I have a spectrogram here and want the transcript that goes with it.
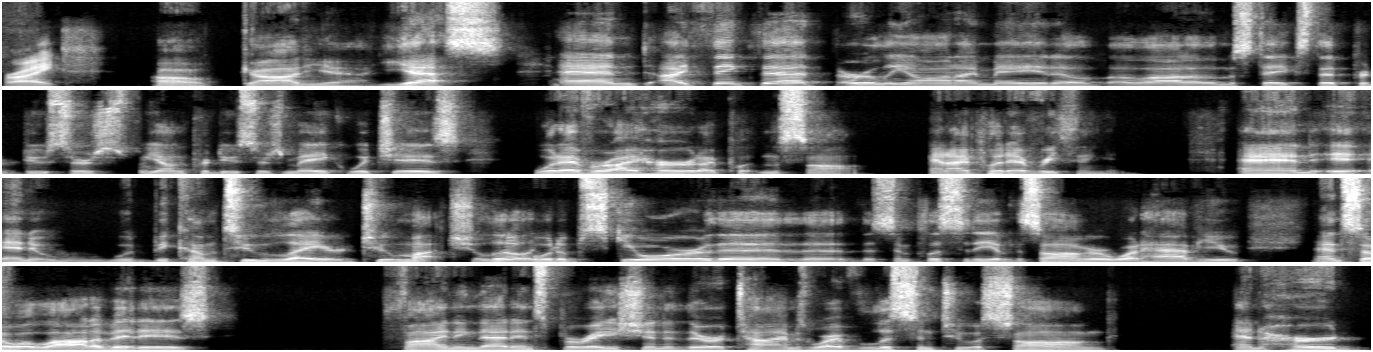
right? Oh God, yeah, yes. And I think that early on, I made a, a lot of the mistakes that producers, young producers, make, which is whatever I heard, I put in the song, and I put everything in. And it, and it would become too layered, too much. A little it would obscure the, the the simplicity of the song or what have you. And so a lot of it is finding that inspiration. And there are times where I've listened to a song and heard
